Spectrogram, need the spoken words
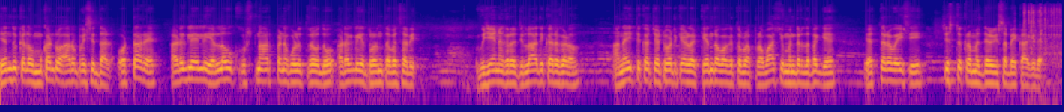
ಎಂದು ಕೆಲವು ಮುಖಂಡರು ಆರೋಪಿಸಿದ್ದಾರೆ. ಒಟ್ಟಾರೆ ಹಡಗಲಿಯಲ್ಲಿ ಎಲ್ಲವೂ ಕೃಷ್ಣಾರ್ಪಣೆಗೊಳ್ಳುತ್ತಿರುವುದು ಹಡಗಲಿಯ ದುರಂತವೇ ಸರಿ. ವಿಜಯನಗರ ಜಿಲ್ಲಾಧಿಕಾರಿಗಳು ಅನೈತಿಕ ಚಟುವಟಿಕೆಗಳ ಕೇಂದ್ರವಾಗುತ್ತಿರುವ ಪ್ರವಾಸಿ ಮಂದಿರದ ಬಗ್ಗೆ ಎತ್ತರ ವಹಿಸಿ ಶಿಸ್ತು ಕ್ರಮ ಜರುಗಿಸಬೇಕಾಗಿದೆ.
